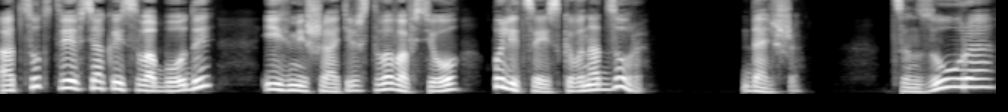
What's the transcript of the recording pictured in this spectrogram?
отсутствие всякой свободы и вмешательство во все полицейского надзора. Дальше. Цензура,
